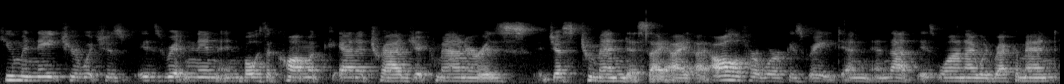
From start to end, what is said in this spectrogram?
human nature, which is, is written in, in both a comic and a tragic manner, is just tremendous. I, I, I all of her work is great, and, and that is one I would recommend.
